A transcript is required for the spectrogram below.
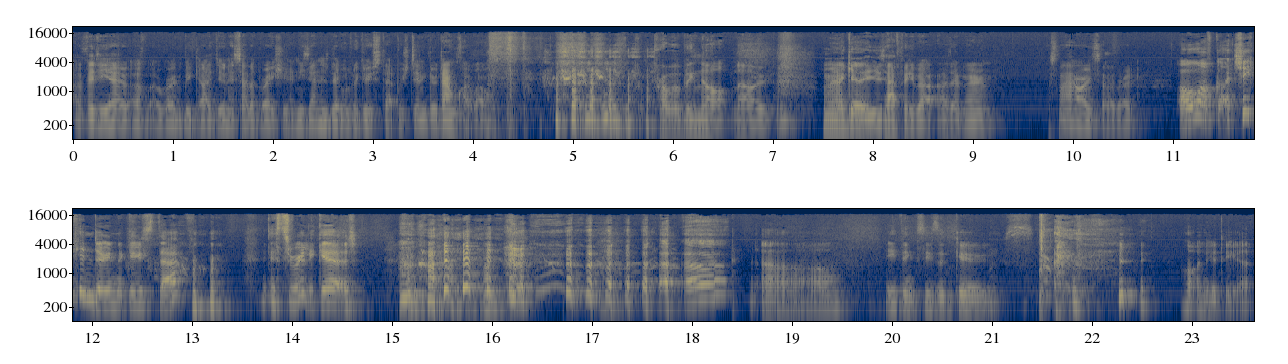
a video of a rugby guy doing a celebration and he's ended it with a goose step, which didn't go down quite well. Probably not. No. I mean, I get it, he's happy, but I don't know. That's not how I celebrate. Oh, I've got a chicken doing the goose step. it's really good. Ah, he thinks he's a goose. what an idiot.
